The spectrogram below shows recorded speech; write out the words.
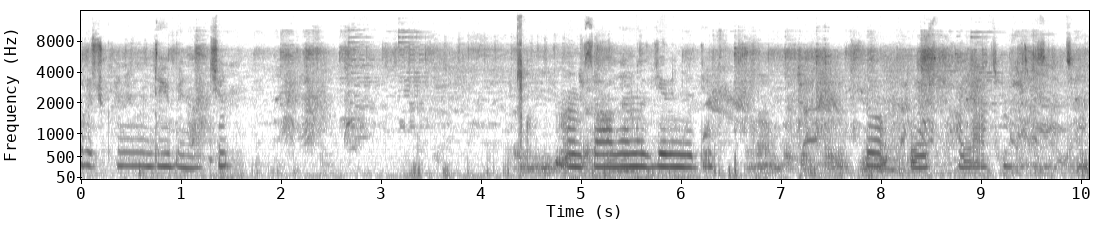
Burası çok önemli değil benim için. Benim sağlığımız yerinde değil. Şu bir hayatım zaten.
